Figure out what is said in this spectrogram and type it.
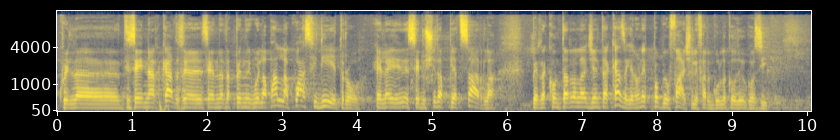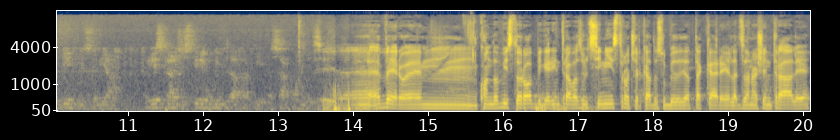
quella, ti sei inarcato, sei, sei, andato a prendere quella palla quasi dietro e lei, sei riuscito a piazzarla per raccontarla alla gente a casa che non è proprio facile far gol così. Sì, è vero, è, mm, quando ho visto Robby che rientrava sul sinistro ho cercato subito di attaccare la zona centrale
